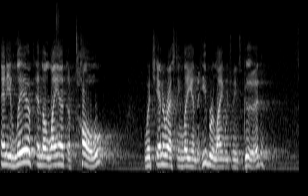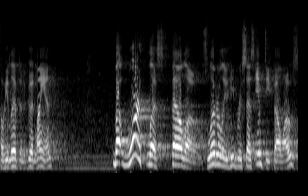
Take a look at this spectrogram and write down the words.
and he lived in the land of Tob, which interestingly in the Hebrew language means good. So he lived in a good land. But worthless fellows, literally, the Hebrew says empty fellows,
